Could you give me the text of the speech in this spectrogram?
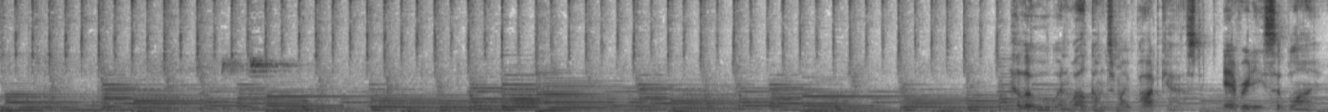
Hello, and welcome to my podcast, Everyday Sublime,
